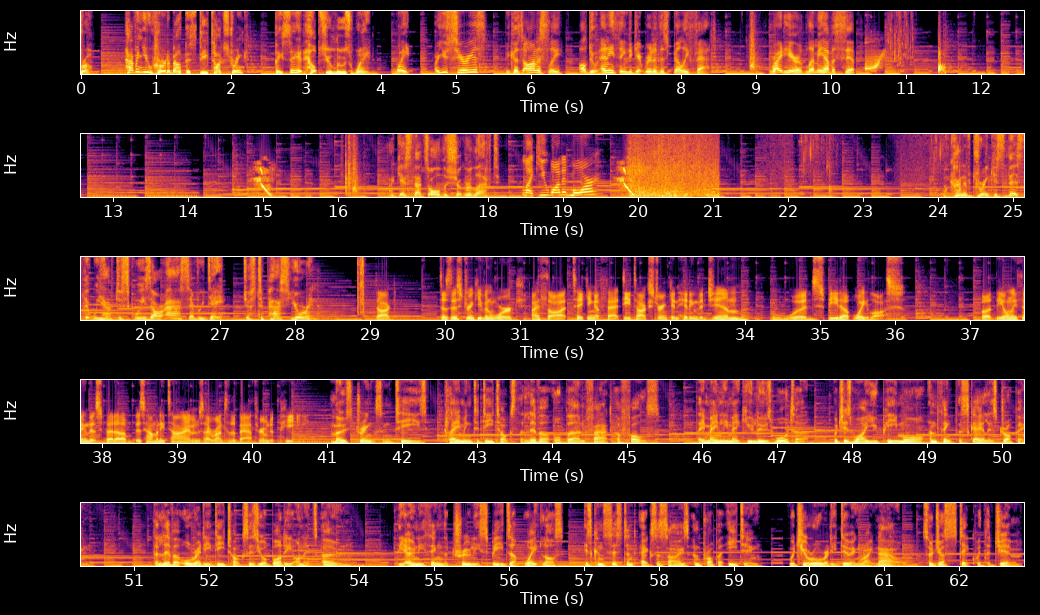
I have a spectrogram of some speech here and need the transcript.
Bro, haven't you heard about this detox drink? They say it helps you lose weight. Wait, are you serious? Because honestly, I'll do anything to get rid of this belly fat. Right here, let me have a sip. I guess that's all the sugar left. Like you wanted more? What kind of drink is this that we have to squeeze our ass every day just to pass urine? Doc, does this drink even work? I thought taking a fat detox drink and hitting the gym would speed up weight loss. But the only thing that sped up is how many times I run to the bathroom to pee. Most drinks and teas claiming to detox the liver or burn fat are false. They mainly make you lose water, which is why you pee more and think the scale is dropping. The liver already detoxes your body on its own. The only thing that truly speeds up weight loss is consistent exercise and proper eating, which you're already doing right now, so just stick with the gym.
